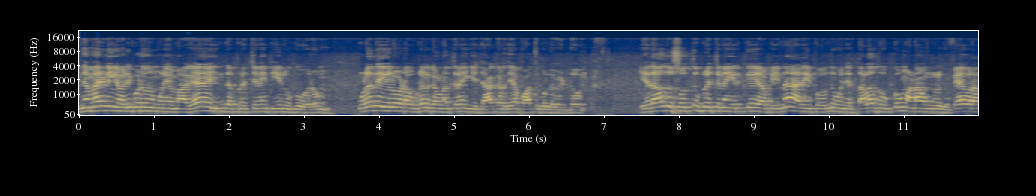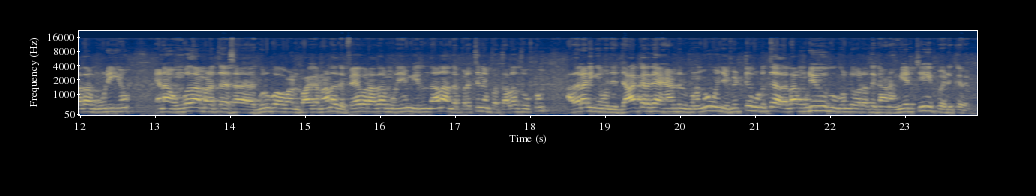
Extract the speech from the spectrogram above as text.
இந்த மாதிரி நீங்கள் வழிபடுவதன் மூலியமாக இந்த பிரச்சனை தீர்வுக்கு வரும். குழந்தைகளோட உடல் கவனத்தில் நீங்கள் ஜாக்கிரதையாக பார்த்துக்கொள்ள வேண்டும். ஏதாவது சொத்து பிரச்சனை இருக்குது அப்படின்னா அது இப்போ வந்து கொஞ்சம் தலை தூக்கும். ஆனால் உங்களுக்கு ஃபேவராக தான் முடியும். ஏன்னா ஒன்பதாம் இடத்த ச குரு பகவான் பார்க்கறனால அது ஃபேவராக தான் முடியும். இருந்தாலும் அந்த பிரச்சனை இப்போ தலை தூக்கும். அதெல்லாம் நீங்கள் கொஞ்சம் ஜாக்கிரதையாக ஹேண்டில் பண்ணணும். கொஞ்சம் விட்டு கொடுத்து அதெல்லாம் முடிவுக்கு கொண்டு வர்றதுக்கான முயற்சியை இப்போ எடுக்க வேண்டும்.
